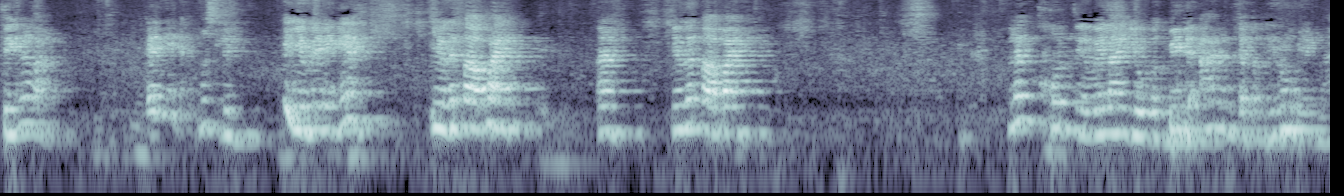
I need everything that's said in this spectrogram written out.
จริงหรือเปล่าก็นี่มุสลิมก็อยู่กันอย่างเงี้ยอยู่กันต่อไปอะอยู่กันต่อไป แล้วคนเนี่ยเวลาอยู่กับบิดามันจะปฏิรูปยังไง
